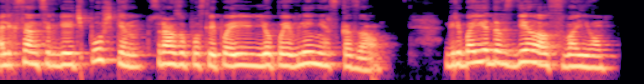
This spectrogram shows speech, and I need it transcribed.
Александр Сергеевич Пушкин сразу после ее появления сказал «Грибоедов сделал свое,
